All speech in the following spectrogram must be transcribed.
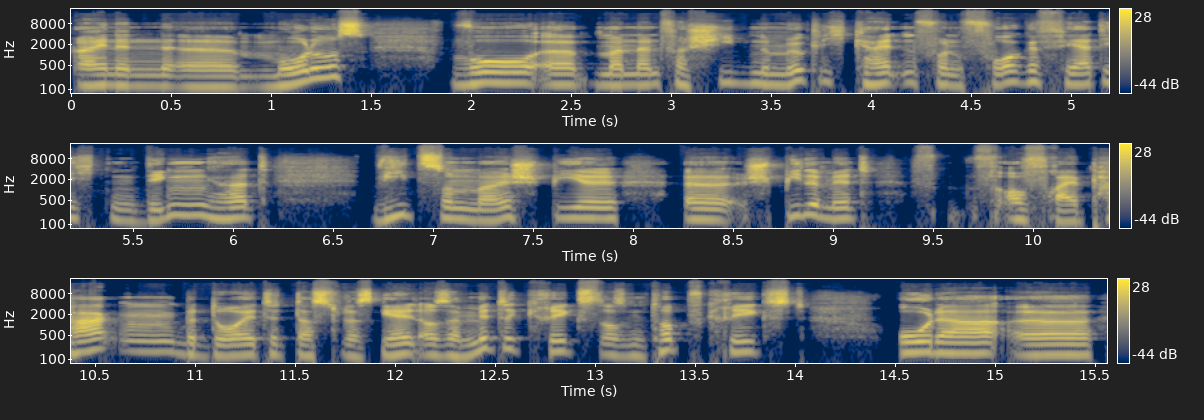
einen äh, Modus, wo äh, man dann verschiedene Möglichkeiten von vorgefertigten Dingen hat, wie zum Beispiel äh, Spiele mit auf frei parken bedeutet, dass du das Geld aus der Mitte kriegst, aus dem Topf kriegst oder äh,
